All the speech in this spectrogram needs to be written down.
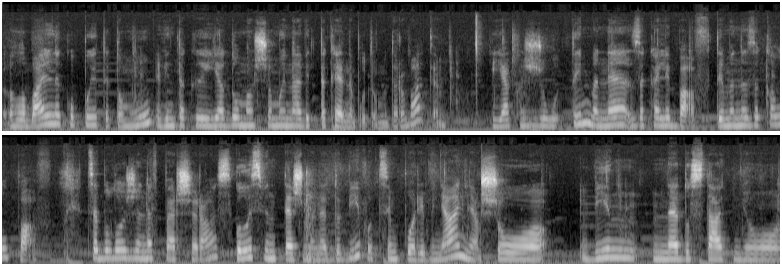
глобальне купити. Тому він такий: я думав, що ми навіть таке не будемо дарувати. Я кажу: ти мене закалібав, ти мене заколупав. Це було вже не в перший раз. Колись він теж мене довів цим порівнянням, що він недостатньо,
